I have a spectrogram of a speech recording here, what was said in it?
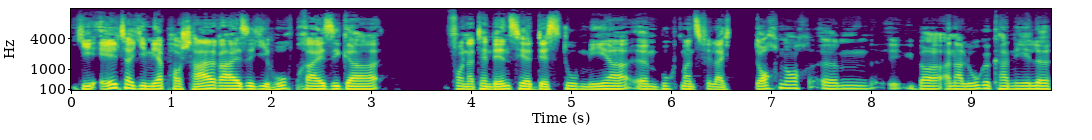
je älter, je mehr Pauschalreise, je hochpreisiger von der Tendenz her, desto mehr ähm, bucht man es vielleicht doch noch ähm, über analoge Kanäle.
